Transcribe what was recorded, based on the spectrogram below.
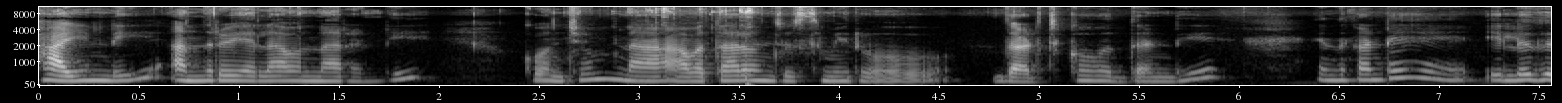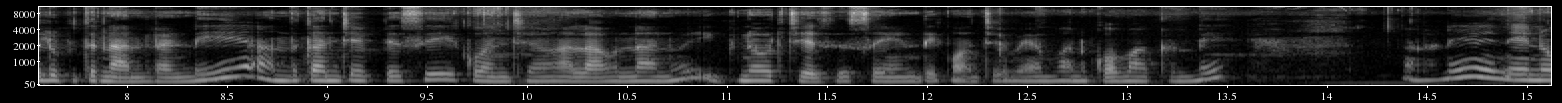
హాయ్ అండి. అందరూ ఎలా ఉన్నారండి? కొంచెం నా అవతారం చూసి మీరు దడుచుకోవద్దండి. ఎందుకంటే ఇల్లు దులుపుతున్నానులండి. అందుకని చెప్పేసి కొంచెం అలా ఉన్నాను. ఇగ్నోర్ చేసేసేయండి. కొంచెం ఏమనుకోమాకండి అలానే నేను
